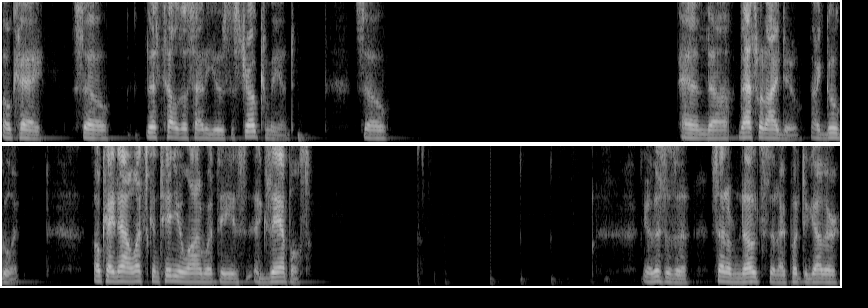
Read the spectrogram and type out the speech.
Okay, so this tells us how to use the stroke command. So, and uh, that's what I do. I Google it. Okay, now let's continue on with these examples. You know, this is a set of notes that I put together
